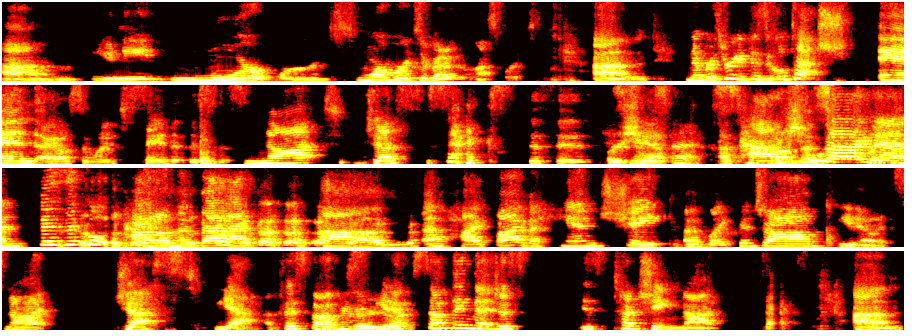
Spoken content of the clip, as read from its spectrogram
um, you need more words. More words are better than less words. Um, number three, physical touch. And I also wanted to say that this is not just sex. This is Are you sure? Yeah. a pat on the Sure. back, Sorry, like a man. physical pat on the back, um, a high five, a handshake of like good job. You know, it's not just yeah, a fist bump. You You know, something that just is touching, not sex. Um,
